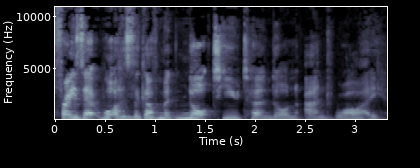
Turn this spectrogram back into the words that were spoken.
Fraser, what has the government not U turned on and why?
